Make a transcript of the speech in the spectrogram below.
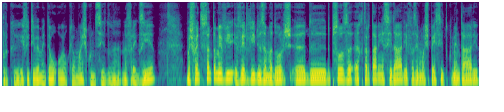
porque efetivamente é o, é o que é o mais conhecido na, na freguesia. Mas foi interessante também vi, ver vídeos amadores uh, de, de, pessoas a, a, retratarem a cidade e a fazer uma espécie de documentário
